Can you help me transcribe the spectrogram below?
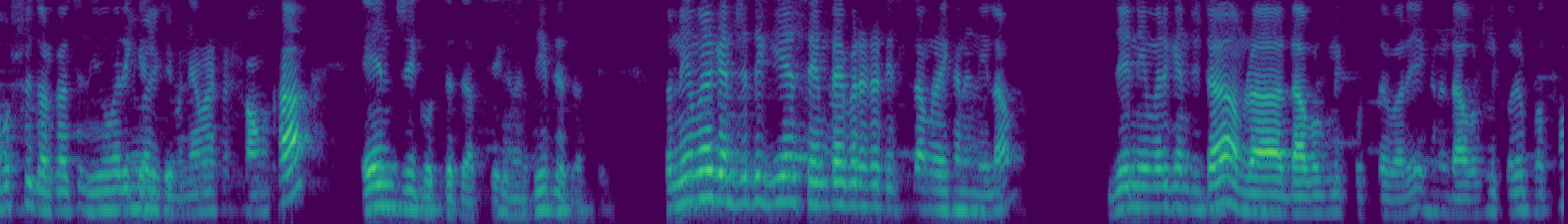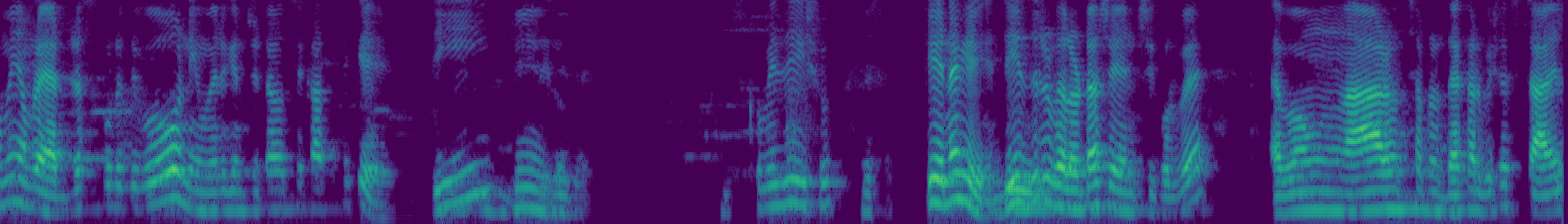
অবশ্যই দরকার আছে নিউমেরিক এন্ট্রি মানে আমরা একটা সংখ্যা এন্ট্রি করতে চাচ্ছি এখানে দিতে চাচ্ছি। তো নিউমেরিক এন্ট্রিতে গিয়ে সেম টাইপের একটা ডিসপ্লে আমরা এখানে নিলাম। যে নিউমেরিক এন্ট্রিটা আমরা ডাবল ক্লিক করতে পারি। এখানে ডাবল ক্লিক করে প্রথমেই আমরা অ্যাড্রেস করে দিব। নিউমেরিক এন্ট্রিটা হচ্ছে কার থেকে? ডি D0 খুব ইজি ইস্যু কে নাকি? ডি জিরোর ভ্যালুটা সে এন্ট্রি করবে এবং আর হচ্ছে আপনার দেখার বিষয় স্টাইল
